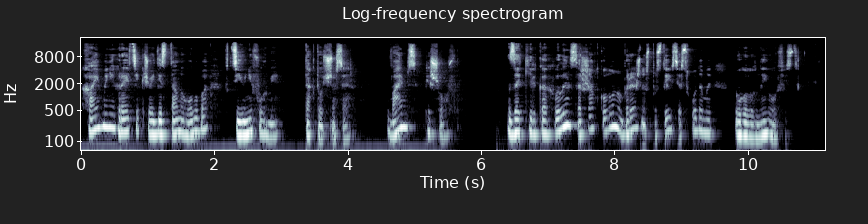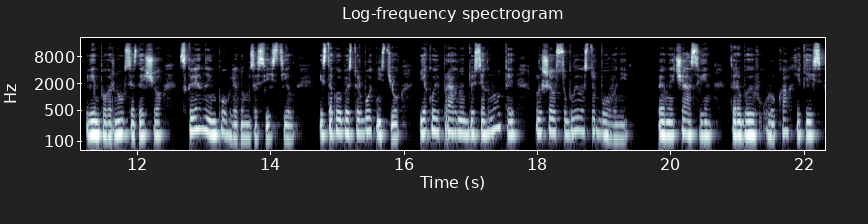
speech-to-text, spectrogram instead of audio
хай мені грець, якщо я дістану голуба в цій уніформі. Так точно, сер. Ваймс пішов. За кілька хвилин сержант колон обережно спустився сходами в головний офіс. Він повернувся з дещо скляним поглядом за свій стіл і з такою безтурботністю, якої прагнуть досягнути лише особливо стурбовані. Певний час він теребив у руках якийсь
